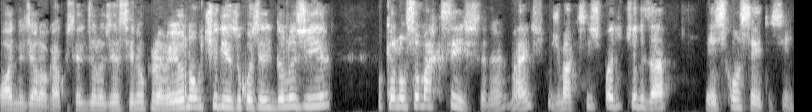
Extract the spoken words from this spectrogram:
Podem dialogar com o conceito de ideologia sem nenhum problema. Eu não utilizo o conceito de ideologia porque eu não sou marxista, né? mas os marxistas podem utilizar esse conceito, sim.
